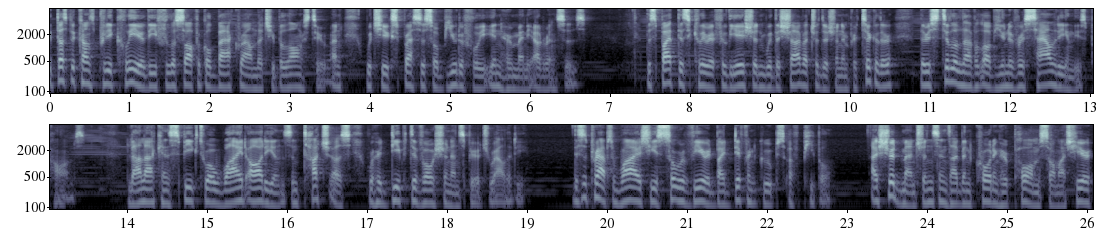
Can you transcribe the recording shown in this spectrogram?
It thus becomes pretty clear the philosophical background that she belongs to, and which she expresses so beautifully in her many utterances. Despite this clear affiliation with the Shaiva tradition in particular, there is still a level of universality in these poems. Lala can speak to a wide audience and touch us with her deep devotion and spirituality. This is perhaps why she is so revered by different groups of people. I should mention, since I've been quoting her poems so much here,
